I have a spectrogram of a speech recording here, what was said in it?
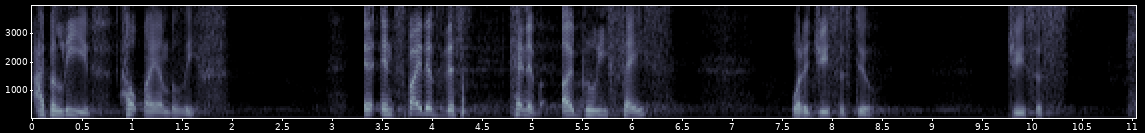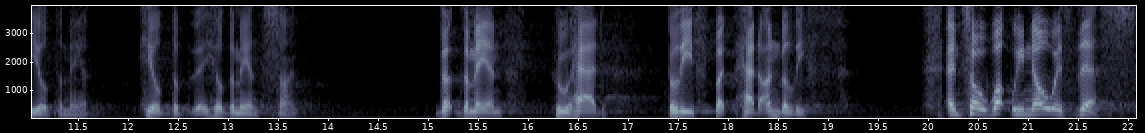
I believe, help my unbelief. In, spite of this kind of ugly faith, what did Jesus do? Jesus healed the man, healed the, healed the man's son. The, the man who had belief but had unbelief. And so, what we know is this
